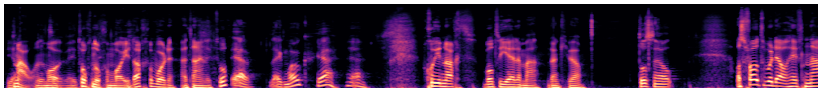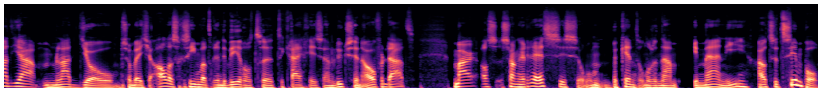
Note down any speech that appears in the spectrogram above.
Ja, nou, mooi- eh, toch nog een mooie dag geworden uiteindelijk, toch? Ja, lijkt me ook. Ja, ja. Goedenacht, Botte Jellema. Dankjewel. Tot snel. Als fotomodel heeft Nadia Mladio zo'n beetje alles gezien wat er in de wereld eh, te krijgen is aan luxe en overdaad. Maar als zangeres is bekend onder de naam Imani, houdt ze het simpel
